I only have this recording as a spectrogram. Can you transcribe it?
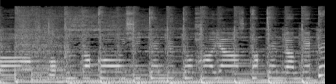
は僕が恋してると生やした手がめて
